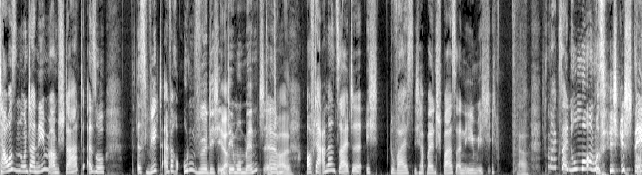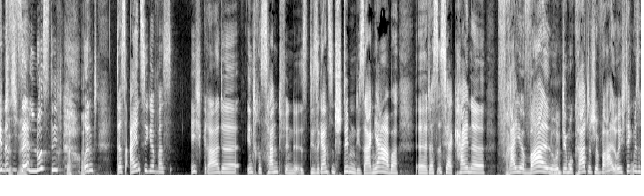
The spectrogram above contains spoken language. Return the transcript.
Tausend Unternehmen am Start. Also es wirkt einfach unwürdig in Ja, dem Moment. Total. Ähm, auf der anderen Seite, ich, du weißt, ich habe meinen Spaß an ihm. Ich, ich, ja. ich mag seinen Humor, muss ich gestehen. Gottes Es ist sehr Willen. lustig. Und das Einzige, was ich gerade interessant finde, ist diese ganzen Stimmen, die sagen, ja, aber äh, das ist ja keine freie Wahl Mhm. und demokratische Wahl. Und ich denke mir so,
